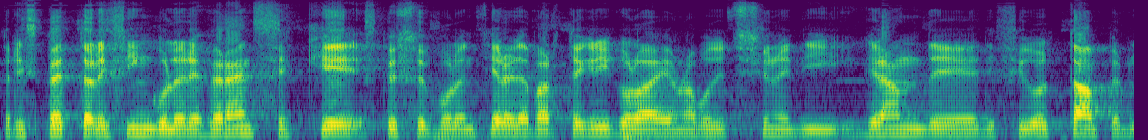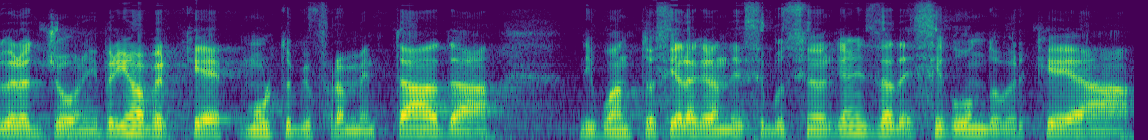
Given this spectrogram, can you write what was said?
rispetto alle singole referenze è che spesso e volentieri la parte agricola è una posizione di grande difficoltà per due ragioni. Prima perché è molto più frammentata di quanto sia la grande distribuzione organizzata e secondo perché ha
